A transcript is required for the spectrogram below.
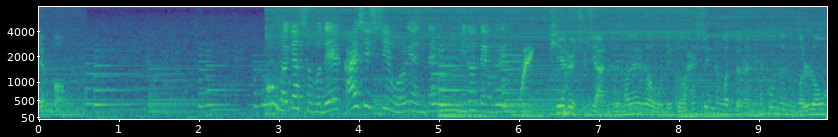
예뻐 어 저기였어 뭐 내일 깔 수 있을지 모르겠는데 민원 때문에 피해를 주지 않는 선에서 우리도 할 수 있는 것들은 해보는 걸로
